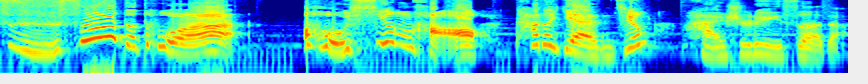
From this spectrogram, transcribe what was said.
紫色的腿儿哦，幸好他的眼睛还是绿色的。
